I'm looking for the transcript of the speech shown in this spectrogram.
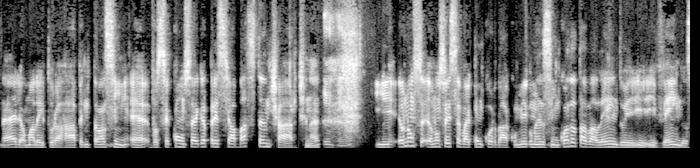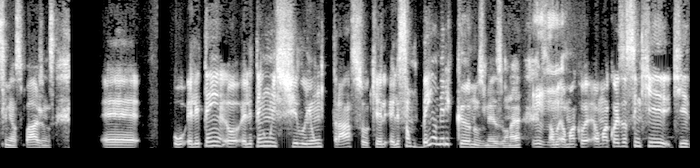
Né, ele é uma leitura rápida, então assim, é, você consegue apreciar bastante a arte, né? Uhum. E eu não, sei, eu não sei se você vai concordar comigo, mas assim, quando eu tava lendo e, e vendo assim, as páginas, é, o, ele, tem, ele tem um estilo e um traço que ele, eles são bem americanos mesmo, né? Uhum. É, uma, é uma coisa assim que, que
